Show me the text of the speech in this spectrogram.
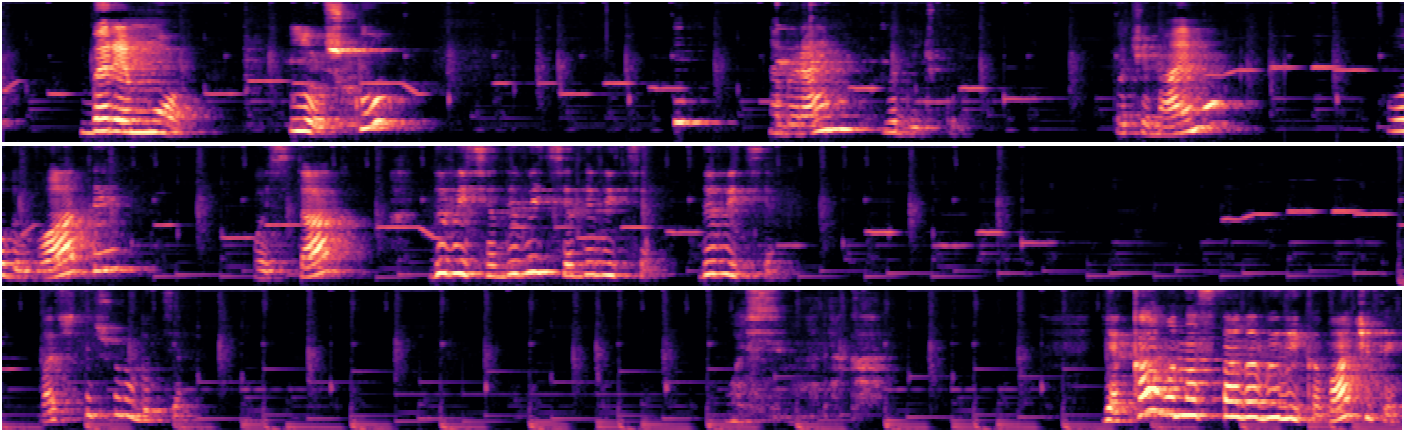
беремо ложку і набираємо водичку. Починаємо поливати ось так. Дивіться, дивіться, дивіться, дивіться. Бачите, що робиться? Ось вона така. Яка вона стала велика, бачите?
